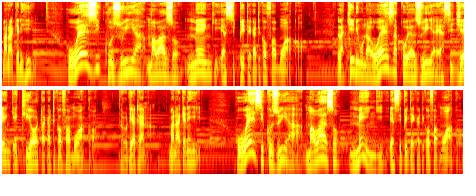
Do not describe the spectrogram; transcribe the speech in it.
Maana yake ni hii. Huwezi kuzuia mawazo mengi yasipite katika ufahamu wako lakini unaweza kuyazuia yasijenge kiota katika ufahamu wako. Narudia tena. Maana yake ni hii huwezi kuzuia mawazo mengi yasipite katika ufahamu wako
